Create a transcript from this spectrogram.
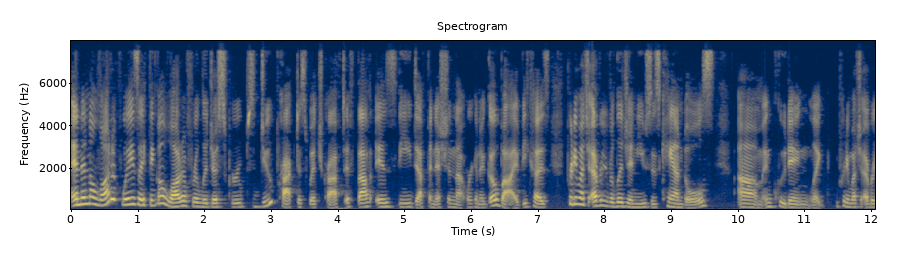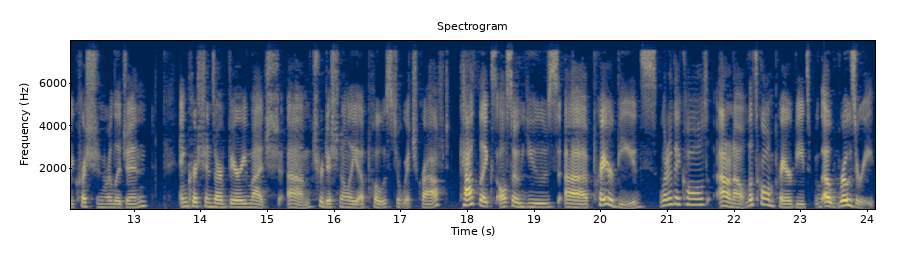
And in a lot of ways, I think a lot of religious groups do practice witchcraft, if that is the definition that we're going to go by, because pretty much every religion uses candles, um, including like pretty much every Christian religion and Christians are very much um, traditionally opposed to witchcraft. Catholics also use uh, prayer beads. What are they called? I don't know. Let's call them prayer beads. Oh, rosary.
